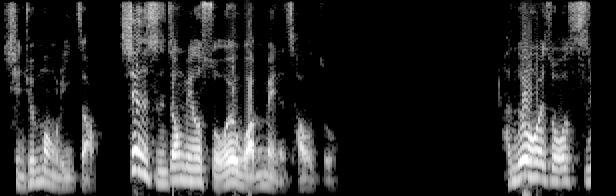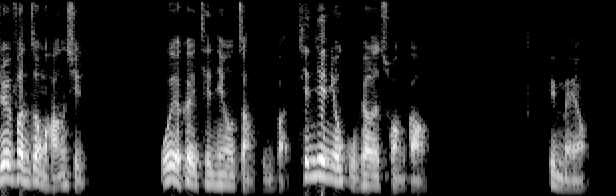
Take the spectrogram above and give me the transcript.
请去梦里找，现实中没有所谓完美的操作。很多人会说，十月份这种行情，我也可以天天有涨停板，天天有股票在创高，并没有。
